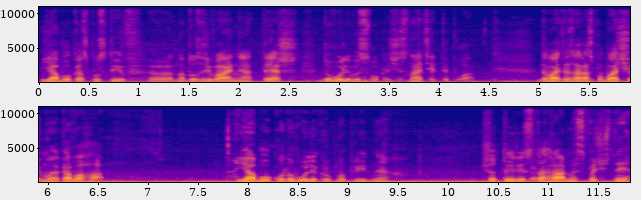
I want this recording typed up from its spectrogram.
яблука спустив е, на дозрівання, теж доволі висока, 16 тепла. Давайте зараз побачимо, яка вага. Яблуко доволі крупноплідне, 400 грамів почти.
